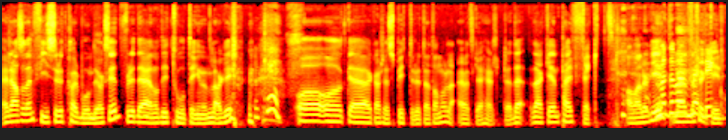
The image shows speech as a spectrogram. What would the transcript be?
Eller altså, den fiser ut karbondioksid, fordi det er en av de to tingene den lager. og, og eh, kanskje spytter ut etanol. Jeg vet ikke helt. Det, det er ikke en perfekt analogi, Men det var en veldig funker.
